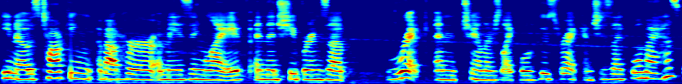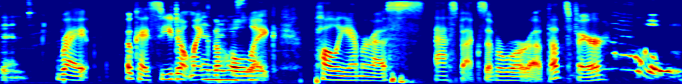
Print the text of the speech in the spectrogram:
you know, is talking about her amazing life, and then she brings up Rick, and Chandler's like, "Well, who's Rick?" And she's like, "Well, my husband." Right. Okay, so you don't like and the whole like, like polyamorous aspects of Aurora. That's fair. No,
